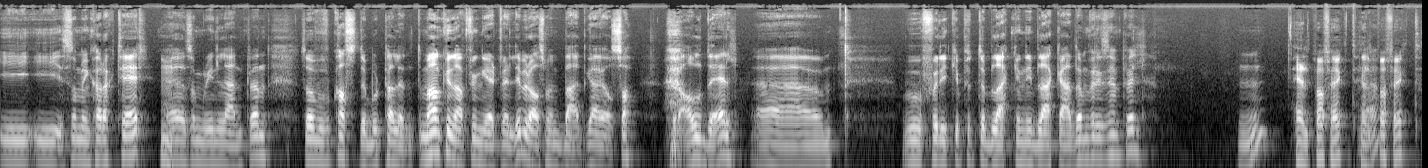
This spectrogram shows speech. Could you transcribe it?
i, i, som en karakter, eh, som Green Lantern. Så hvorfor kaste bort talentet? Men han kunne ha fungert veldig bra som en bad guy også, for all del. Hvorfor ikke putte Blacken i Black Adam, eksempel? Mm? Helt perfekt. Helt Ja. perfekt.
